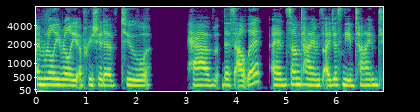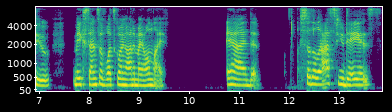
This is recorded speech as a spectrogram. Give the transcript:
I'm really, really appreciative to have this outlet. And sometimes I just need time to make sense of what's going on in my own life. And so the last few days,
